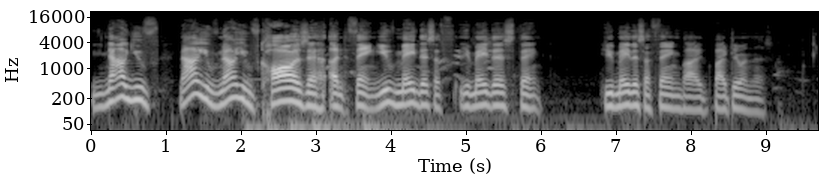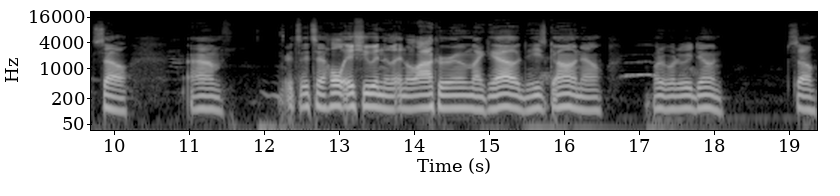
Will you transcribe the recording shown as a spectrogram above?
now you've now you've now you've caused a, a thing. You've made this a you've made this thing. You've made this a thing by by doing this. So, um, it's it's a whole issue in the in the locker room. Like, yeah, he's gone now. What what are we doing? So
